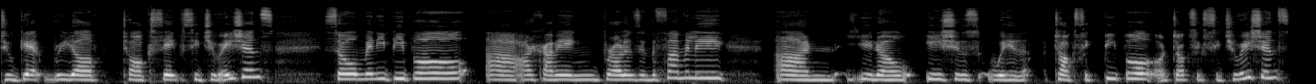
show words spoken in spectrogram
to get rid of toxic situations. So many people uh, are having problems in the family and, you know, issues with toxic people or toxic situations.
